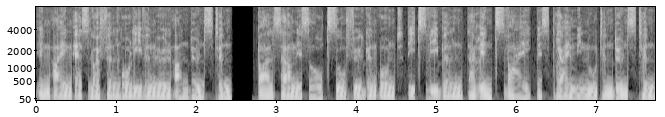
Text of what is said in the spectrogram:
In ein Esslöffel Olivenöl andünsten. Balsamico zufügen und die Zwiebeln darin 2 bis 3 Minuten dünsten,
